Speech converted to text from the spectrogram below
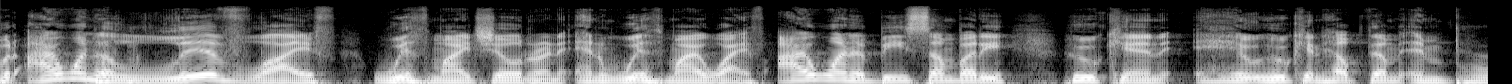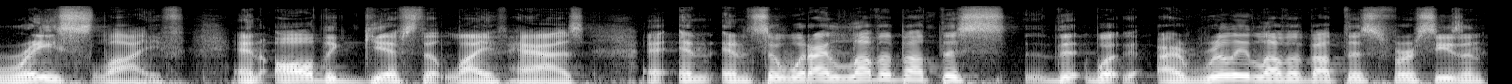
but I want to mm-hmm. live life with my children and with my wife. I want to be somebody who can who, can help them embrace life and all the gifts that life has. And and, so what I love about this what I really love about this first season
